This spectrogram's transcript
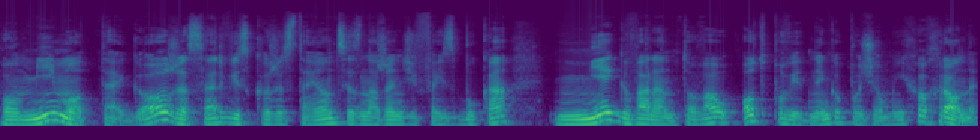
pomimo tego, że serwis korzystający z narzędzi Facebooka nie gwarantował odpowiedniego poziomu ich ochrony.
